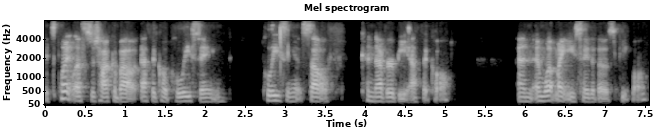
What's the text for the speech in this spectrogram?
it's pointless to talk about ethical policing. Policing itself can never be ethical. And, and what might you say to those people?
